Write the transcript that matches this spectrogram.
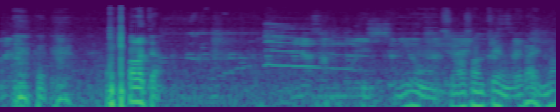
あらちゃん。うん、島さんチーム偉いな。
